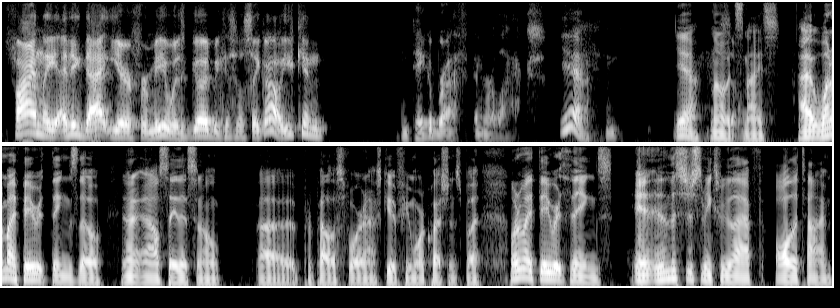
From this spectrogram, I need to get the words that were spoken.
finally I think that year for me was good because I was like oh you can take a breath and relax Yeah. Yeah, no, it's nice. I, one of my favorite things, though, and I, I'll say this and I'll uh, propel us forward and ask you a few more questions, but one of my favorite things, and, and this just makes me laugh all the time,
